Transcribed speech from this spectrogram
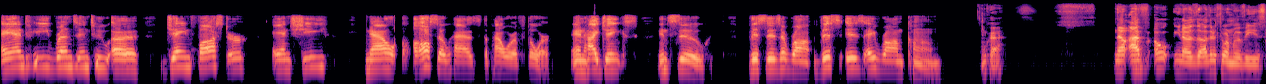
And he runs into uh, Jane Foster, and she now also has the power of Thor. And hijinks ensue. This is a rom. This is a rom com. Okay. Now I've oh you know the other Thor movies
